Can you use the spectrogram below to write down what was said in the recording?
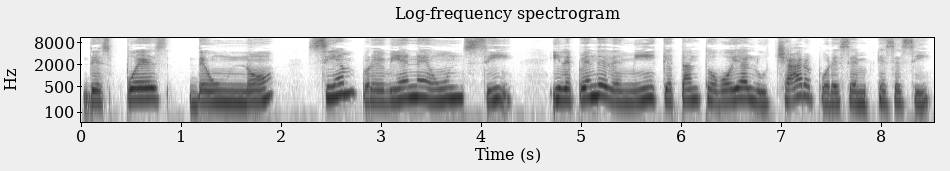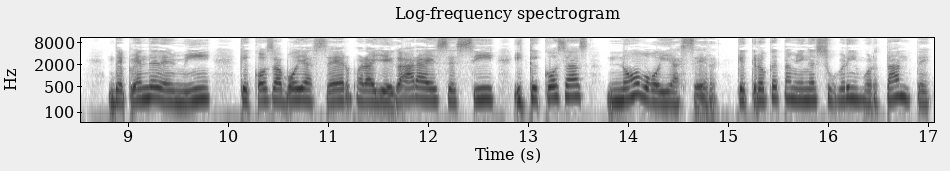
después de un no, siempre viene un sí y depende de mí qué tanto voy a luchar por ese, ese sí. Depende de mí qué cosas voy a hacer para llegar a ese sí y qué cosas no voy a hacer, que creo que también es súper importante.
